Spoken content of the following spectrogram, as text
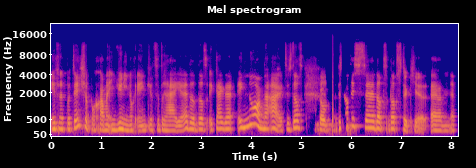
Infinite Potential programma in juni nog één keer te draaien. Hè? Dat, dat, ik kijk daar enorm naar uit. Dus dat, dus dat is uh, dat, dat stukje. Um, en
